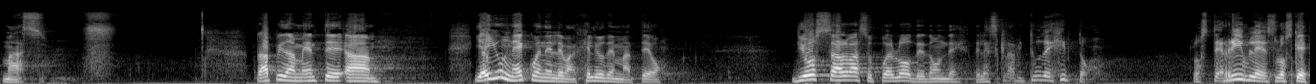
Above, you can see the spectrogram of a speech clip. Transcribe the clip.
más. Rápidamente, ah, y hay un eco en el Evangelio de Mateo. Dios salva a su pueblo de dónde? De la esclavitud de Egipto. Los terribles, los que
